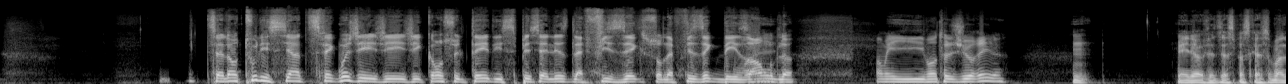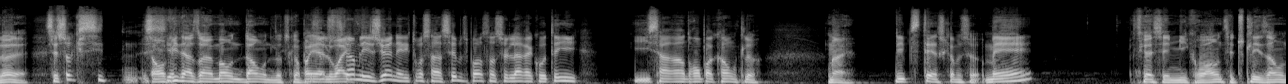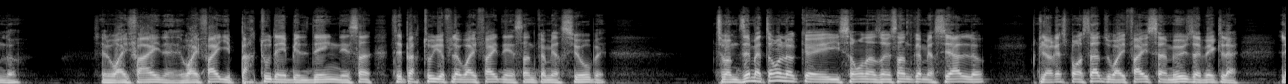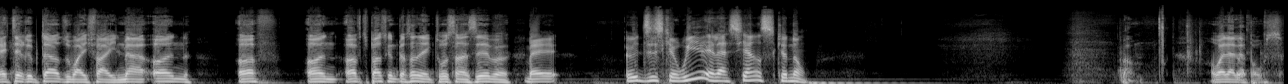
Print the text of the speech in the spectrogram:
Selon tous les scientifiques, moi j'ai consulté des spécialistes de la physique sur la physique des ondes. Là. Non, mais ils vont te le jurer. Là. Hmm. Mais là, c'est parce qu'à ce moment-là. C'est sûr que si. On vit dans un monde d'ondes, tu comprends? Si tu fermes les yeux un électrosensible, tu passes ton cellulaire à côté, ils s'en rendront pas compte, là. Ouais. Des petits tests comme ça. Mais parce que c'est le micro-ondes, c'est toutes les ondes, là. C'est le Wi-Fi. Le Wi-Fi, il est partout dans les buildings, des centres. Tu sais, partout, il offre le Wi-Fi dans les centres commerciaux. Ben, tu vas me dire, mettons, là, qu'ils sont dans un centre commercial, là, que le responsable du Wi-Fi s'amuse avec l'interrupteur du Wi-Fi. Il met à on, off, on, off. Tu penses qu'une personne électrosensible... Ben, eux disent que oui, et la science que non. Bon. On va aller à la pause.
